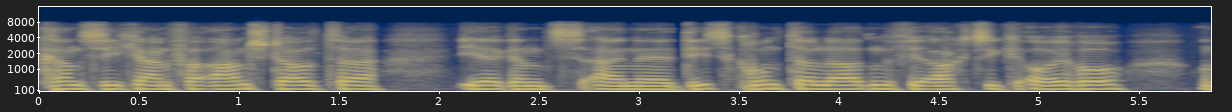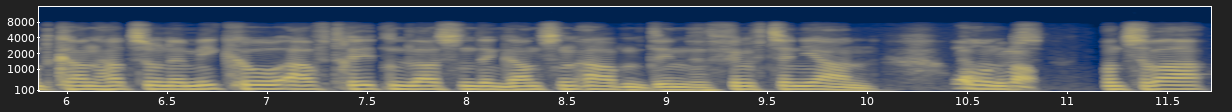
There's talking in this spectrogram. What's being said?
kann sich ein Veranstalter irgendeine Disk runterladen für 80 Euro und kann Hatsune Miku auftreten lassen den ganzen Abend in 15 Jahren. Ja, und, genau. und zwar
